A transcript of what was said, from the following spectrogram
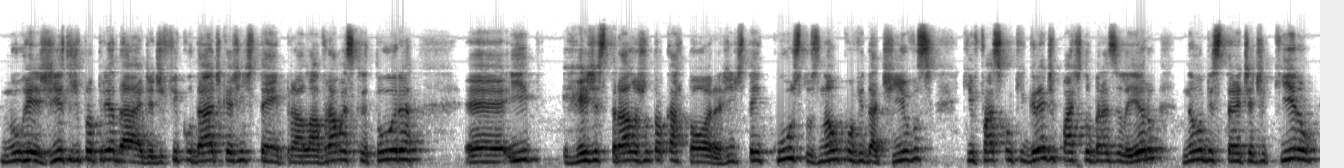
no registro de propriedade, a dificuldade que a gente tem para lavrar uma escritura, é, e registrá-la junto ao cartório. A gente tem custos não convidativos que faz com que grande parte do brasileiro, não obstante adquiram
